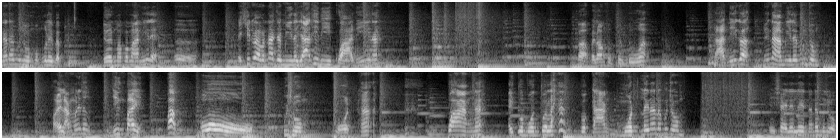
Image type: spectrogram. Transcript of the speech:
นะท่านผู้ชม ผมก็เลยแบบ เดินมาประมาณนี้แหละ เออ แต่คิดว่ามันน่าจะมีระยะที่ดีกว่านี้นะ ก็ไปลองฝึกๆดูว่าด่านนี้ก็ไม่น่ามีอะไรผู้ชม ถอยหลังมานิดนึง ยิงไป ปั๊บ โอ้ ผู้ชม หมดฮะ กว้างนะ ไอตัวบนตัวล่างตัวกลางหมดเลยนะท่านผู้ชม ไม่ใช่เล่นๆนะท่านผู้ชม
